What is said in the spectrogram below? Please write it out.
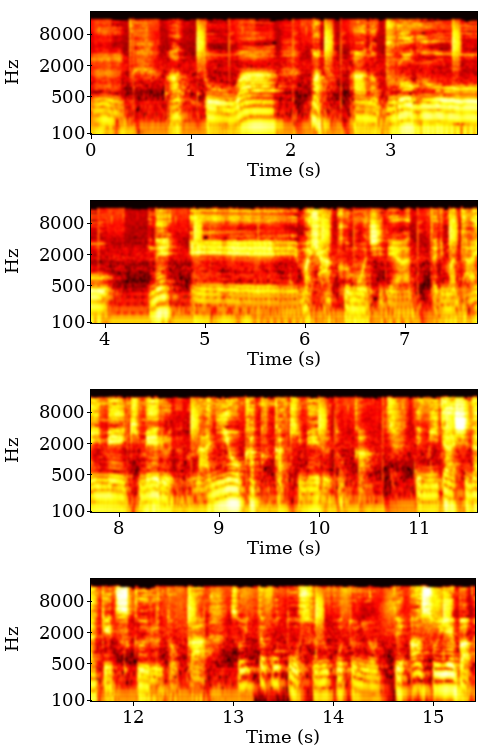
うん、あとは、まあ、あのブログをねえーまあ、100文字であったり、まあ、題名決める何を書くか決めるとかで見出しだけ作るとかそういったことをすることによってあそういえば、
